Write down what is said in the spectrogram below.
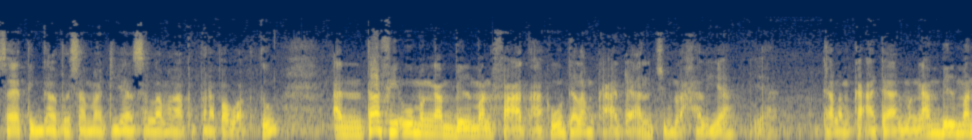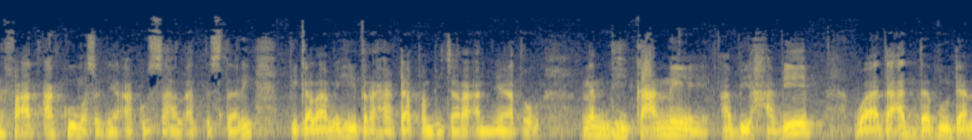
saya tinggal bersama dia selama beberapa waktu antafi'u mengambil manfaat aku dalam keadaan jumlah halia ya dalam keadaan mengambil manfaat aku maksudnya aku sahal at-tustari bikalamihi terhadap pembicaraannya atau ngendikane Abi Habib wa ta'addabu dan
